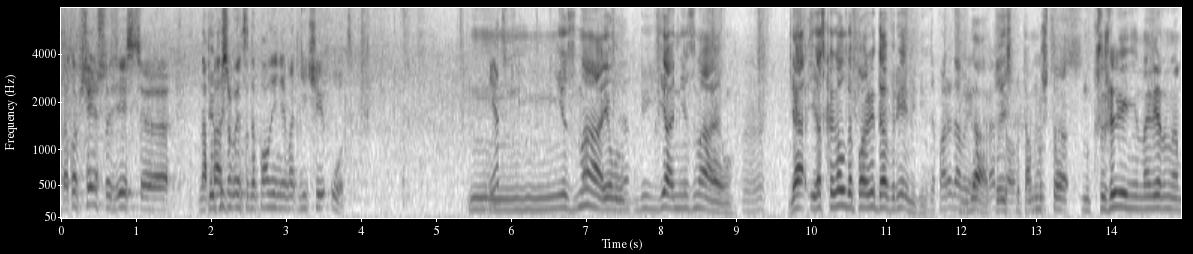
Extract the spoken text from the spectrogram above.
Такое ощущение, что здесь э, напрашивается дополнение в отличие от. Нет? Не знаю, я не знаю. Я, я сказал до поры до времени. До поры до времени, Да, хорошо. то есть потому Мгм. что, ну, к сожалению, наверное,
